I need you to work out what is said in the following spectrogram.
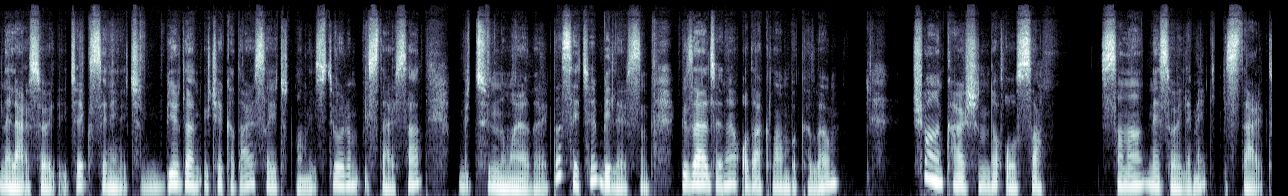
neler söyleyecek senin için. Birden üçe kadar sayı tutmanı istiyorum. İstersen bütün numaraları da seçebilirsin. Güzelce ne odaklan bakalım. Şu an karşında olsa sana ne söylemek isterdi?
